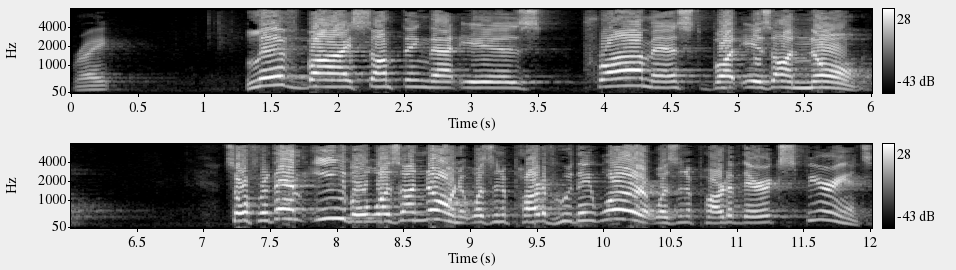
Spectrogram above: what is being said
Right? Live by something that is promised but is unknown. So for them, evil was unknown. It wasn't a part of who they were. It wasn't a part of their experience.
